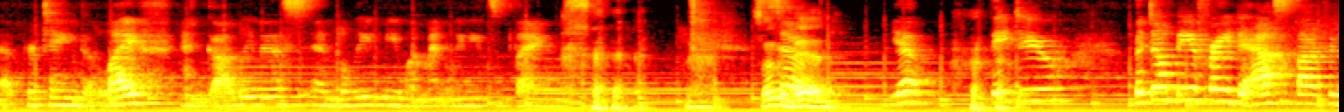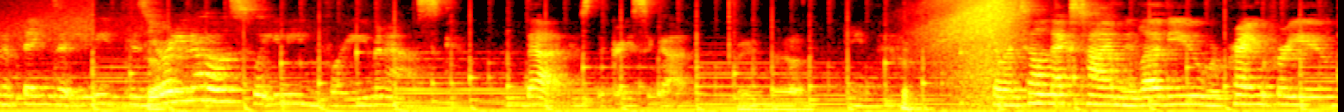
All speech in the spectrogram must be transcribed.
that pertain to life and godliness. And believe me, women, we need some things. So do men. Yep, they do. But don't be afraid to ask God for the things that you need because He already knows what you need before you even ask. And that is the grace of God. Amen. Amen. so until next time, we love you. We're praying for you.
